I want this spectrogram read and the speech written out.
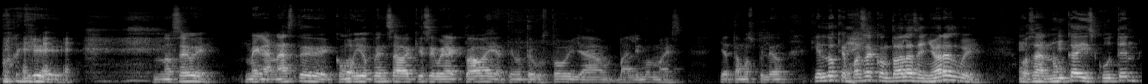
Porque. no sé, güey. Me ganaste de cómo yo pensaba que ese güey actuaba y a ti no te gustó y ya valimos más. Ya estamos peleados. ¿Qué es lo que pasa con todas las señoras, güey? O sea, nunca discuten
